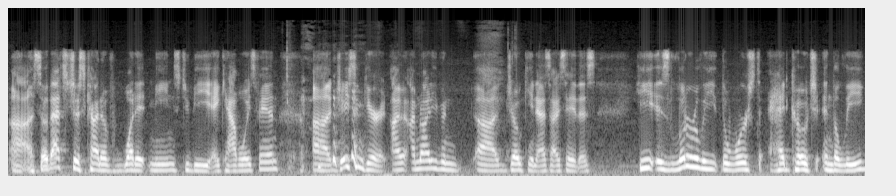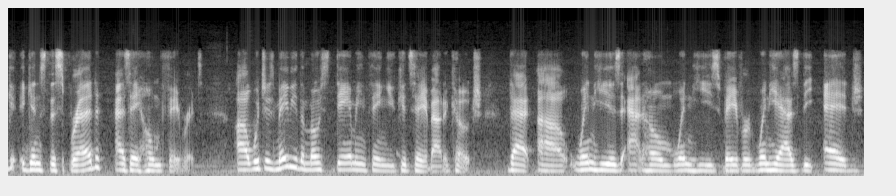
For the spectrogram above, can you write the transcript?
Uh, so that's just kind of what it means to be a Cowboys fan. Uh, Jason Garrett, I, am not even uh, joking as I say this. He is literally the worst head coach in the league against the spread as a home favorite, uh, which is maybe the most damning thing you could say about a coach. That uh, when he is at home, when he's favored, when he has the edge,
